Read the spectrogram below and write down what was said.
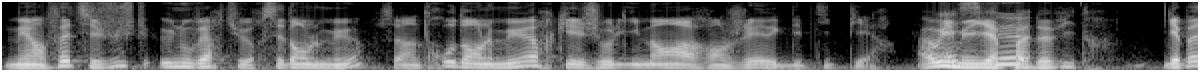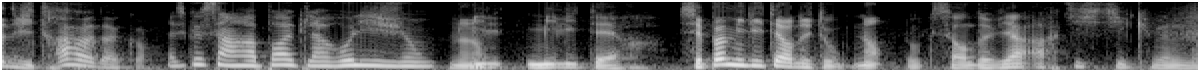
Mais en fait, c'est juste une ouverture. C'est dans le mur. C'est un trou dans le mur qui est joliment arrangé avec des petites pierres. Ah oui, mais il n'y a que- pas de vitre. Il n'y a pas de vitre. Ah d'accord. Est-ce que c'est un rapport avec la religion? Non, non. mil- militaire. C'est pas militaire du tout. Non, Donc ça en devient artistique maintenant.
